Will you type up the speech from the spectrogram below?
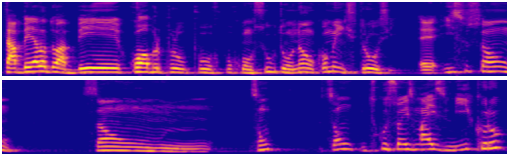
tabela do AB, cobro por, por, por consulta ou não, como a gente trouxe, é, isso são, são, são, são discussões mais micro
